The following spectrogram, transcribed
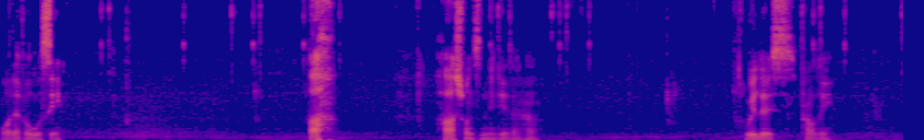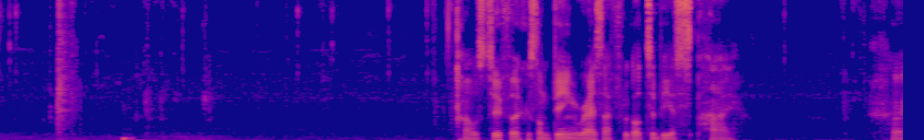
Whatever, we'll see. Huh. Harsh one's in India then, huh? We lose, probably. I was too focused on being res, I forgot to be a spy. Huh.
